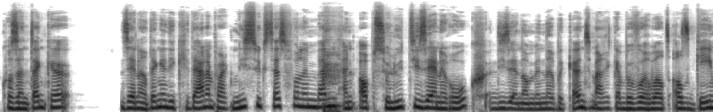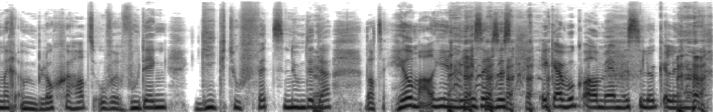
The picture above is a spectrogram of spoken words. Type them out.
Ik was aan het denken, zijn er dingen die ik gedaan heb waar ik niet succesvol in ben. En absoluut, die zijn er ook. Die zijn dan minder bekend. Maar ik heb bijvoorbeeld als gamer een blog gehad over voeding. Geek to Fit noemde dat. Dat helemaal geen lezers. Dus ik heb ook wel mijn mislukkelingen.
